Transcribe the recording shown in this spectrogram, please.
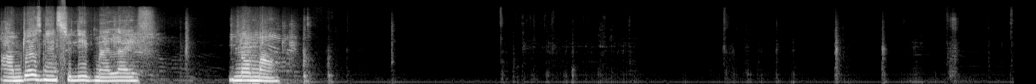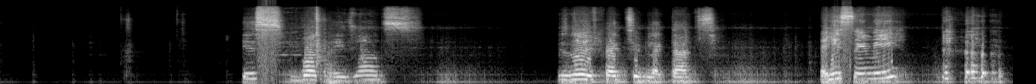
I'm just going to live my life normal. this butter is not is not effective like that. Can you see me?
